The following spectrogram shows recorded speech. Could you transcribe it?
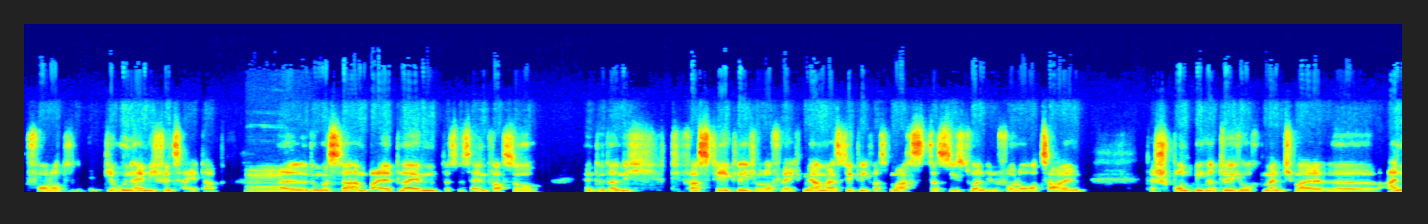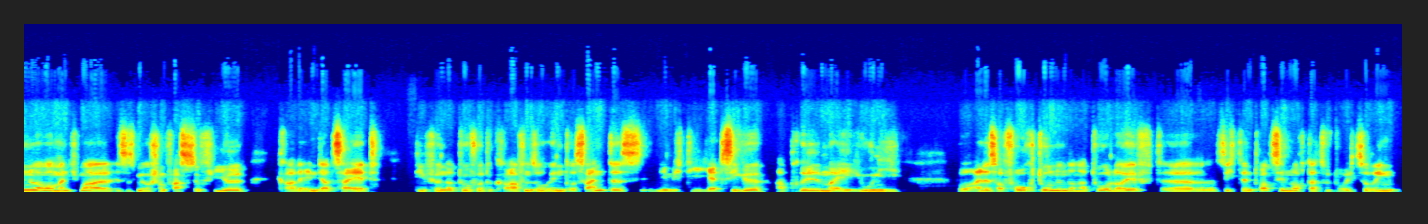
fordert dir unheimlich viel Zeit ab. Mhm. Also du musst da am Ball bleiben. Das ist einfach so. Wenn du da nicht fast täglich oder vielleicht mehrmals täglich was machst, das siehst du an den Followerzahlen. Das spornt mich natürlich auch manchmal äh, an, aber manchmal ist es mir auch schon fast zu viel, gerade in der Zeit, die für Naturfotografen so interessant ist, nämlich die jetzige April, Mai, Juni, wo alles auf Hochtouren in der Natur läuft, äh, sich denn trotzdem noch dazu durchzuringen,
